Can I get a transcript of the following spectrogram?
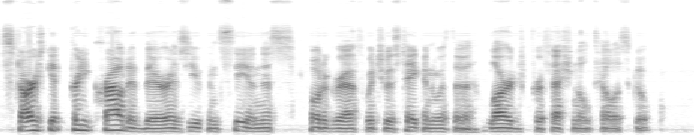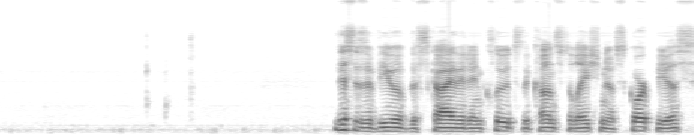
stars get pretty crowded there, as you can see in this photograph, which was taken with a large professional telescope. This is a view of the sky that includes the constellation of Scorpius,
